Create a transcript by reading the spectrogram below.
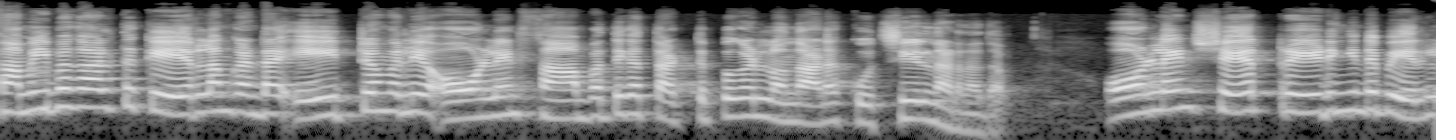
സമീപകാലത്ത് കേരളം കണ്ട ഏറ്റവും വലിയ ഓൺലൈൻ സാമ്പത്തിക തട്ടിപ്പുകളിൽ ഒന്നാണ് കൊച്ചിയിൽ നടന്നത്. ഓൺലൈൻ ഷെയർ ട്രേഡിംഗിന്റെ പേരിൽ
